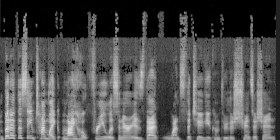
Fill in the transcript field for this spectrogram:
Um, but at the same time, like my hope for you, listener, is that once the two of you come through this transition,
